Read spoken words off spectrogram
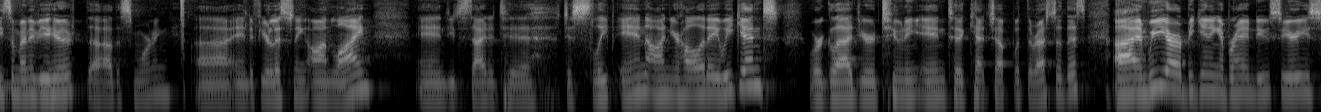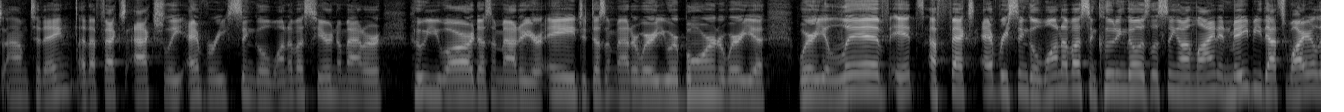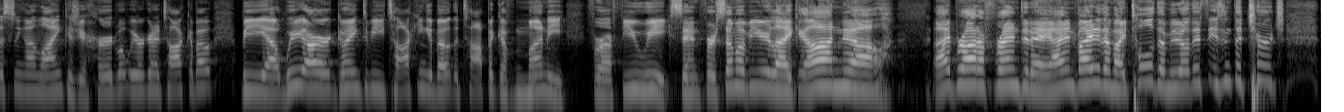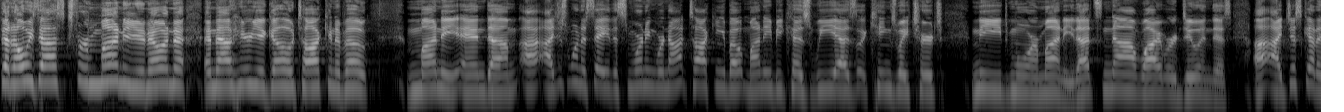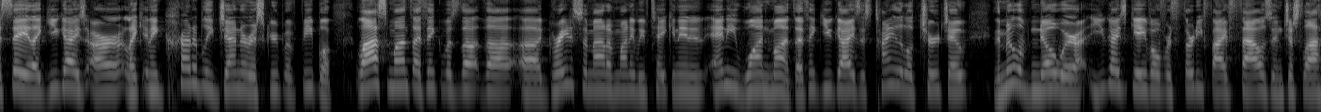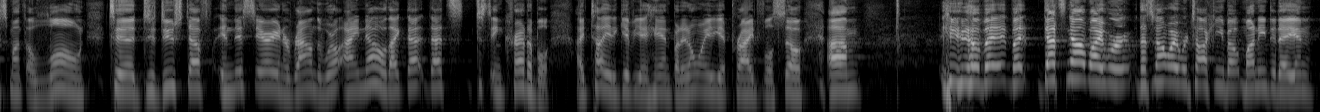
see so many of you here uh, this morning. Uh, and if you're listening online and you decided to just sleep in on your holiday weekend, we're glad you're tuning in to catch up with the rest of this. Uh, and we are beginning a brand new series um, today that affects actually every single one of us here, no matter who you are, it doesn't matter your age, it doesn't matter where you were born or where you, where you live. It affects every single one of us, including those listening online. And maybe that's why you're listening online because you heard what we were going to talk about. Be, uh, we are going to be talking about the topic of money for a few weeks. And for some of you, you're like, oh no. I brought a friend today. I invited them. I told them, you know, this isn't the church that always asks for money, you know, and, uh, and now here you go talking about money. And um, I, I, just want to say this morning, we're not talking about money because we as a Kingsway Church need more money. That's not why we're doing this. I, I just got to say, like, you guys are like an incredibly generous group of people. Last month, I think, was the, the uh, greatest amount of money we've taken in in any one month. I think you guys, this tiny little church out in the middle of nowhere, you guys gave over 35,000 just last month alone to, to do stuff in this area and around the world. I know, like, that that's just incredible. I tell you to give you a hand, but I don't want you to get pride prideful. So, um, you know, but, but that's not why we're that's not why we're talking about money today. And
